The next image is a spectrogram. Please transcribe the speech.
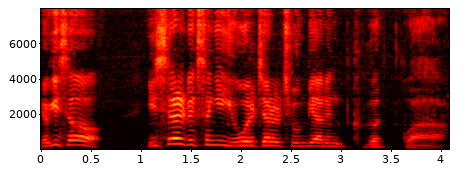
여기서 이스라엘 백성이 유월절을 준비하는 그것과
